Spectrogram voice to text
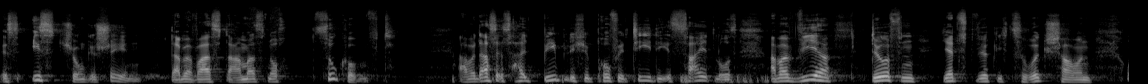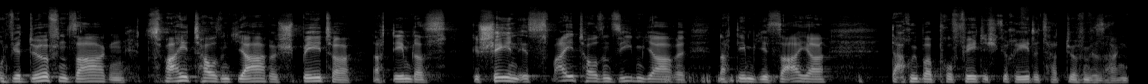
Es ist schon geschehen. Dabei war es damals noch Zukunft. Aber das ist halt biblische Prophetie, die ist zeitlos. Aber wir dürfen jetzt wirklich zurückschauen und wir dürfen sagen, 2000 Jahre später, nachdem das geschehen ist, 2007 Jahre, nachdem Jesaja darüber prophetisch geredet hat, dürfen wir sagen,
